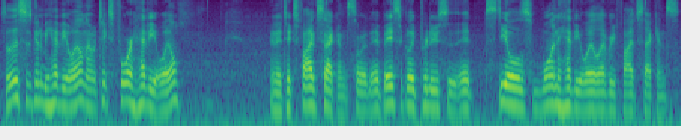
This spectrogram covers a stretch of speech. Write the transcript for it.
So this is going to be heavy oil. Now it takes four heavy oil, and it takes five seconds. So it, it basically produces, it steals one heavy oil every five seconds.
